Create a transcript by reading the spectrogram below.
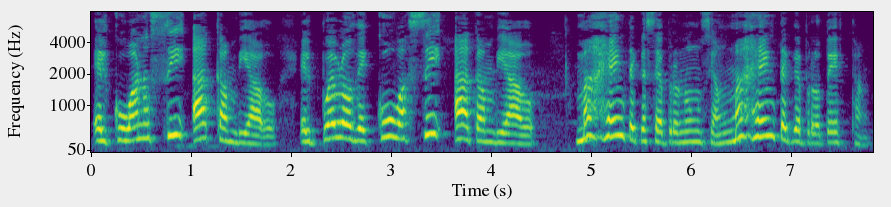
El cubano sí ha cambiado, el pueblo de Cuba sí ha cambiado. Más gente que se pronuncian, más gente que protestan.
